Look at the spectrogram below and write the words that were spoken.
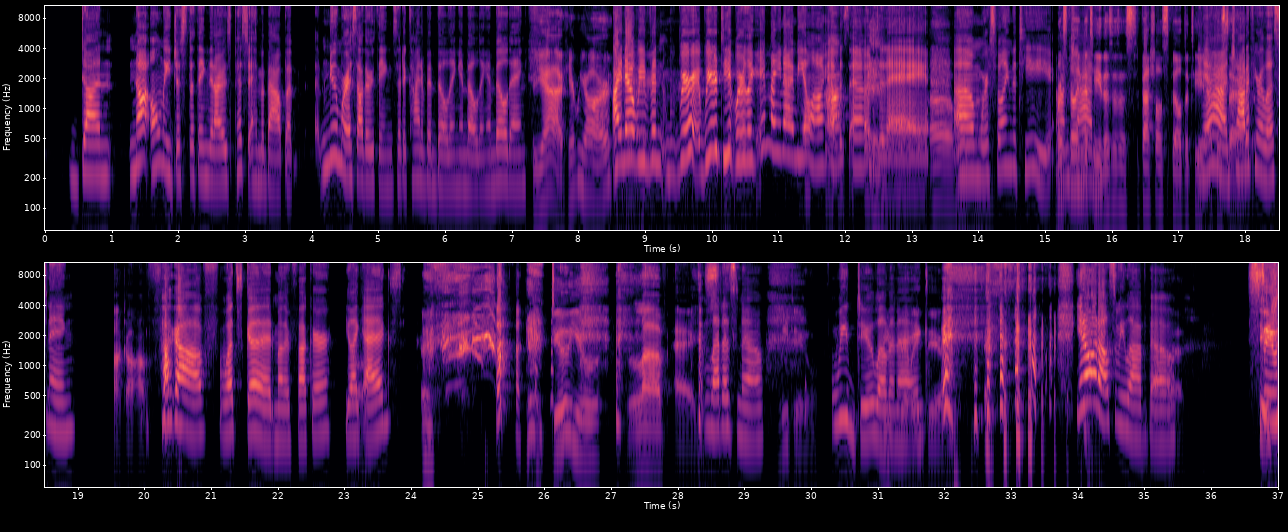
done not only just the thing that I was pissed at him about, but numerous other things that had kind of been building and building and building. Yeah, here we are. I know we've been we're we're deep we're like it might not be a long episode today. Oh um we're spilling the tea. We're spilling Chad. the tea. This is a special spill the tea yeah, episode. Chad, if you're listening, Fuck off. fuck off. What's good, motherfucker? You like Oh. eggs? do you love eggs? Let us know. We do. We do love We an really egg. do. you know what else we love though? Uh, Sushi.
